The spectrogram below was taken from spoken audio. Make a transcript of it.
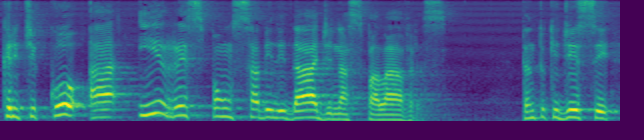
criticou a irresponsabilidade nas palavras. Tanto que disse:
